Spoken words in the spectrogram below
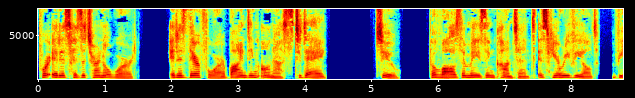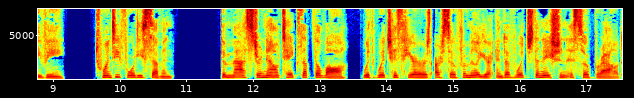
for it is his eternal word. It is therefore binding on us today. 2. The law's amazing content is here revealed. VV 2047. The Master now takes up the law, with which his hearers are so familiar and of which the nation is so proud.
